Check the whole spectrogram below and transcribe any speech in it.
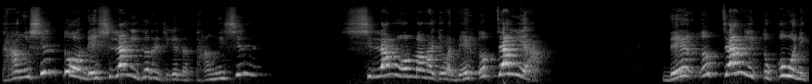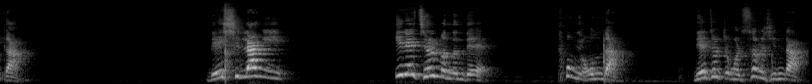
당신도 내 신랑이 그러지게는 당신 신랑은 원망하지만 내 업장이야 내 업장이 두꺼우니까 내 신랑이 이래 젊었는데 풍이 온다. 뇌졸중을 쓰러진다.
